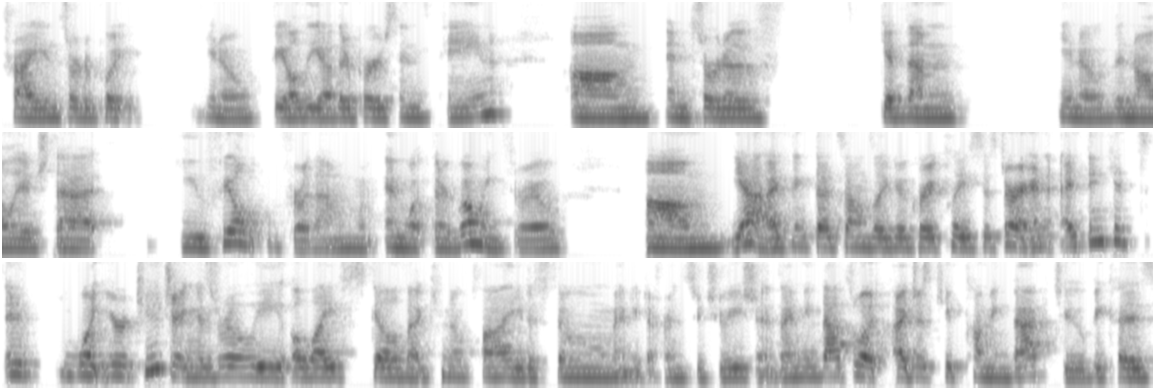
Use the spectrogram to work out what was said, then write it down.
try and sort of put, you know, feel the other person's pain, um, and sort of give them you know the knowledge that you feel for them and what they're going through. Um yeah i think that sounds like a great place to start. And i think it's it what you're teaching is really a life skill that can apply to so many different situations. I mean that's what i just keep coming back to because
